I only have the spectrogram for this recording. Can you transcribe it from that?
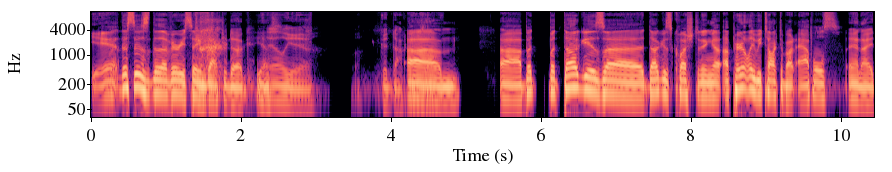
Yeah. this is the very same dr doug yes Hell yeah. Well, Good doctor. um uh but but doug is uh doug is questioning uh, apparently we talked about apples and i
